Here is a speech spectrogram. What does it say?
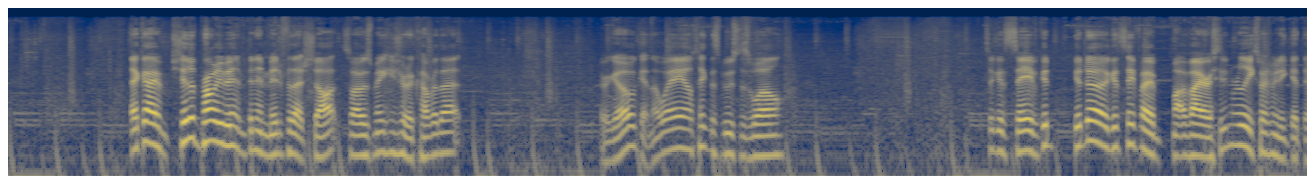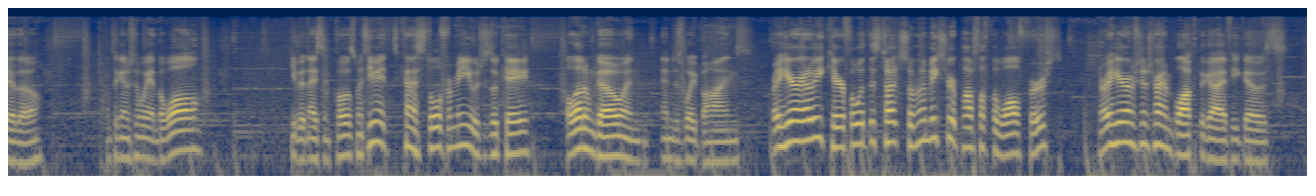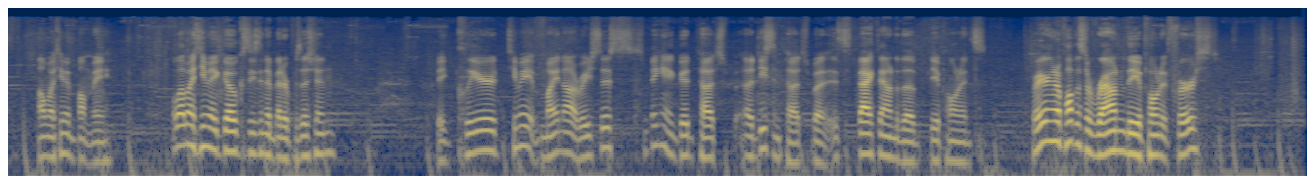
That guy should have probably been, been in mid for that shot, so I was making sure to cover that. There we go. Get in the way. I'll take this boost as well. It's a good save. Good good, uh, good save by Virus. He didn't really expect me to get there, though. Once again, I'm just going to wait on the wall. Keep it nice and close. My teammate kind of stole from me, which is okay. I'll let him go and, and just wait behind. Right here, I gotta be careful with this touch, so I'm gonna make sure it pops off the wall first. And right here, I'm just gonna try and block the guy if he goes. Oh, my teammate bumped me. I'll let my teammate go because he's in a better position. Big clear. Teammate might not reach this. He's making a good touch, a decent touch, but it's back down to the, the opponents. Right here, I'm gonna pop this around the opponent first.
